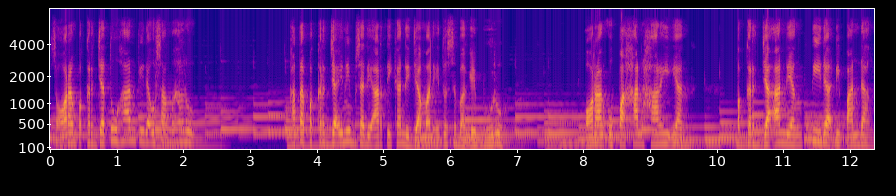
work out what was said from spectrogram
Seorang pekerja Tuhan tidak usah malu. Kata pekerja ini bisa diartikan di zaman itu sebagai buruh. Orang upahan harian, pekerjaan yang tidak dipandang.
